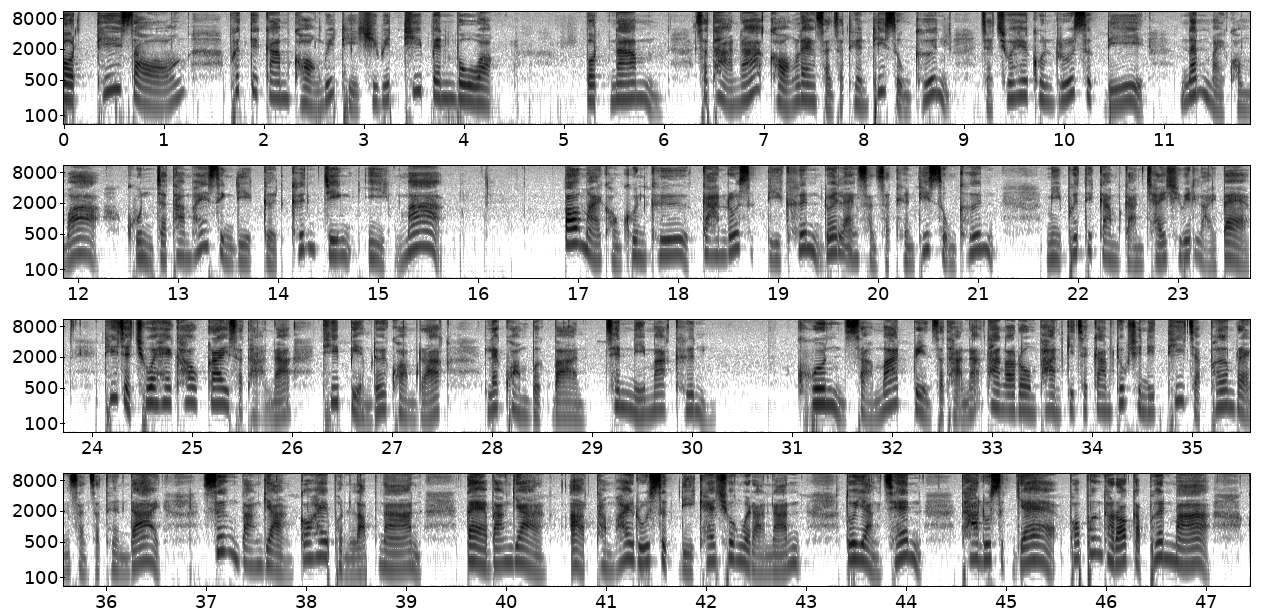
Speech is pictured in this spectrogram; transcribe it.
บทที่2พฤติกรรมของวิถีชีวิตที่เป็นบวก บทนำสถานะของแรงสั่นสะเทือนที่สูงขึ้น จะช่วยให้คุณรู้สึกดี นั่นหมายความว่า คุณจะทำให้สิ่งดีเกิดขึ้นจริงอีกมาก เป้าหมายของคุณคือการรู้สึกดีขึ้นด้วยแรงสั่นสะเทือนที่สูงขึ้น มีพฤติกรรมการใช้ชีวิตหลายแบบ ที่จะช่วยให้เข้าใกล้สถานะที่เปี่ยมด้วยความรัก และความเบิกบาน เช่นนี้มากขึ้น คุณสามารถเปลี่ยนสถานะทางอารมณ์ผ่านกิจกรรมทุกชนิดที่จะเพิ่มแรงสั่นสะเทือนได้ ซึ่งบางอย่างก็ให้ผลลัพธ์นาน แต่บางอย่างอาจทำให้รู้สึกดีแค่ช่วงเวลานั้น ตัวอย่างเช่น ถ้ารู้สึกแย่ เพราะเพิ่งทะเลาะกับเพื่อนมา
